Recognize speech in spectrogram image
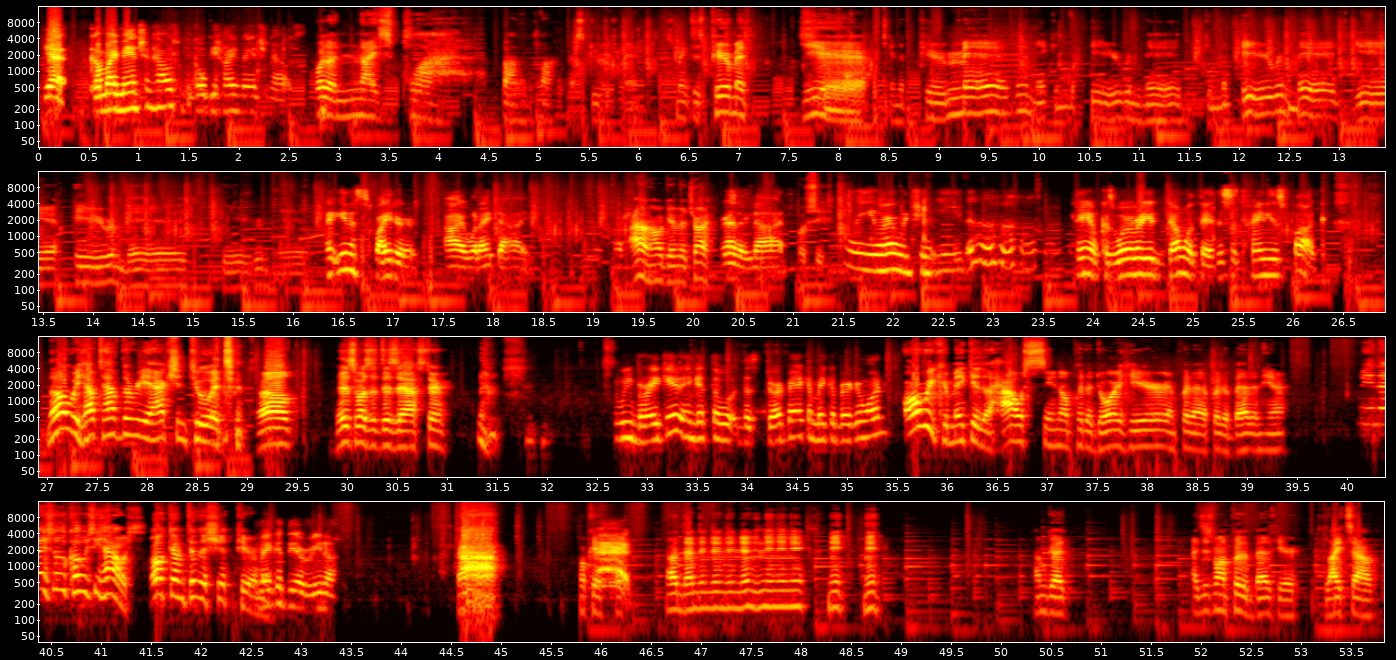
Yeah, come by mansion house. Go behind mansion house. What a nice plot. Bottom plot. Let's do this, man. Let's make this pyramid. Yeah! In the pyramid, they're making the pyramid. Making the pyramid. Yeah, pyramid. Pyramid. I eat a spider. I would I die? I don't know, give it a try. Rather not. Oh, see. Well, you are what you eat. Damn, because we're already done with it. This is tiny as fuck. No, we have to have the reaction to it. well, this was a disaster. we break it and get the the dirt back and make a bigger one? Or we could make it a house, you know, put a door here and put a put a bed in here. Be a nice little cozy house. Welcome to the shit pyramid. Make it the arena. Ah. Okay. I'm good. I just want to put a bed here. Lights out.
